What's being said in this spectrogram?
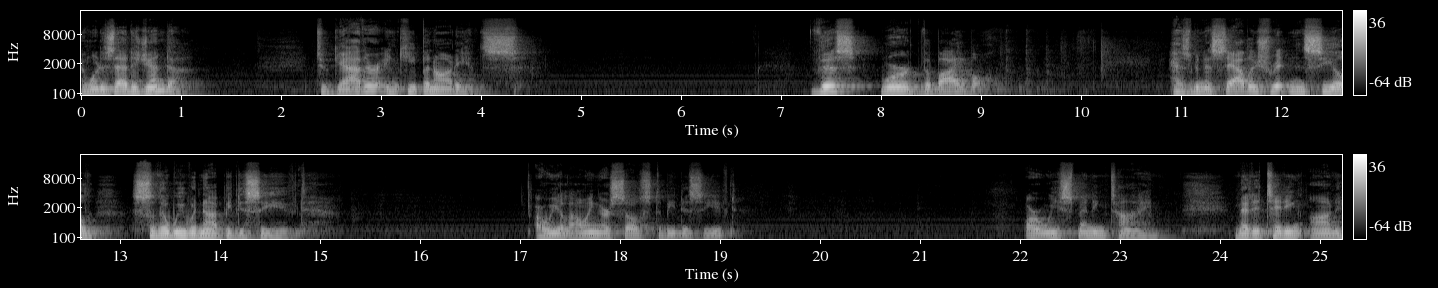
And what is that agenda? To gather and keep an audience. This word, the Bible, has been established, written, and sealed so that we would not be deceived. Are we allowing ourselves to be deceived? Are we spending time meditating on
